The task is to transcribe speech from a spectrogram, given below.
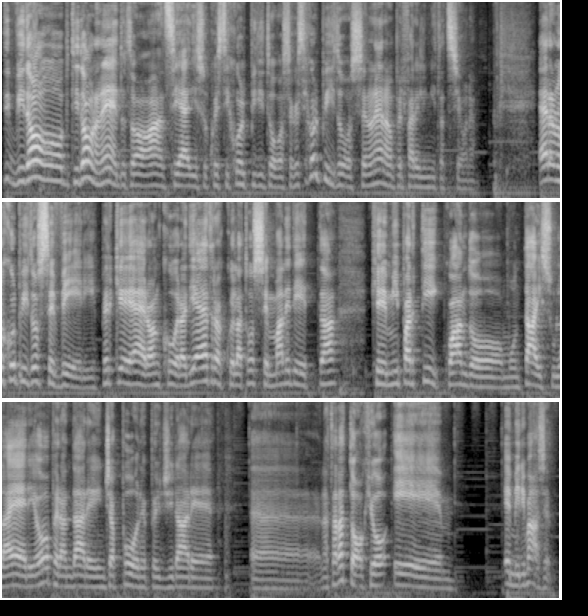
Ti, do, ti do un aneddoto, anzi, Edi, su questi colpi di tosse. Questi colpi di tosse non erano per fare l'imitazione. Erano colpi di tosse veri, perché ero ancora dietro a quella tosse maledetta che mi partì quando montai sull'aereo per andare in Giappone per girare eh, Natale a Tokyo e, e mi rimase.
